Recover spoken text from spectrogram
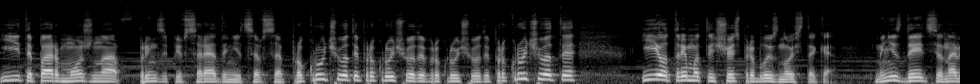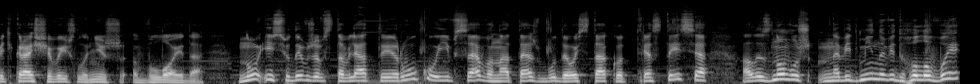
і тепер можна, в принципі, всередині це все прокручувати, прокручувати, прокручувати, прокручувати, і отримати щось приблизно ось таке. Мені здається, навіть краще вийшло, ніж в Ллойда. Ну і сюди вже вставляти руку, і все, вона теж буде ось так от трястися. Але знову ж, на відміну від голови,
